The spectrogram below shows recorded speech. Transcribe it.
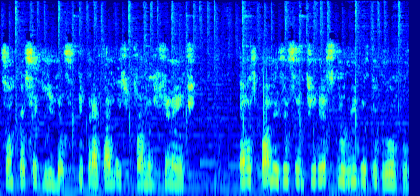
são perseguidas e tratadas de forma diferente. Elas podem se sentir excluídas do grupo,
